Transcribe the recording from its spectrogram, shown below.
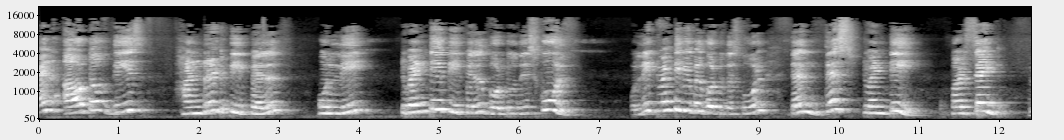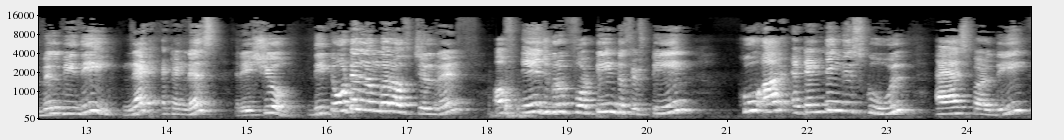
and out of these 100 people only 20 people go to the school. Only 20 people go to the school. Then this 20 percent will be the net attendance ratio. The total number of children of age group 14 to 15 who are attending the school as per the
